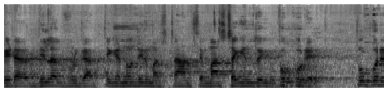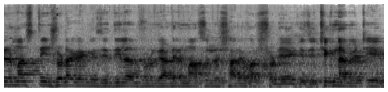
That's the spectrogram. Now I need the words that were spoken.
এটা দিলালপুর ঘাট থেকে নদীর মাছটা আনছে। মাছটা কিন্তু এই পুকুরের। পুকুরের মাছ তিনশো টাকা কেজি, দিলালপুর ঘাটের মাছ হলো সাড়ে পাঁচশো টাকা কেজি। ঠিক না বেটি?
